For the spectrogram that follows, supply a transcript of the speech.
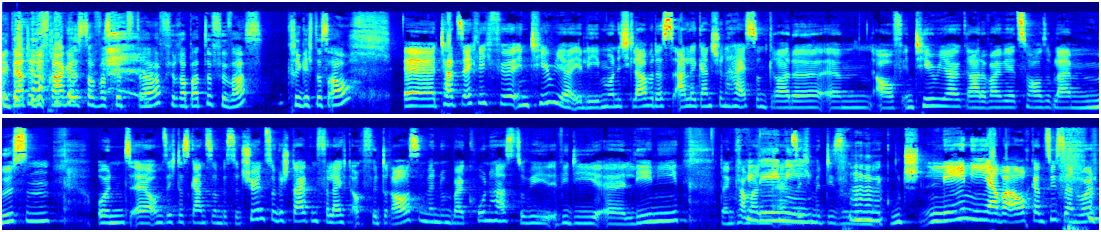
die Bertha, die Frage ist doch, was gibt's da für Rabatte? Für was? Kriege ich das auch? Äh, tatsächlich für Interior, ihr Lieben. Und ich glaube, dass alle ganz schön heiß sind gerade ähm, auf Interior, gerade weil wir jetzt zu Hause bleiben müssen. Und äh, um sich das Ganze ein bisschen schön zu gestalten, vielleicht auch für draußen, wenn du einen Balkon hast, so wie, wie die äh, Leni, dann kann man Leni. Äh, sich mit diesem, äh, gut, Leni, aber auch ganz süß sein wollen,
